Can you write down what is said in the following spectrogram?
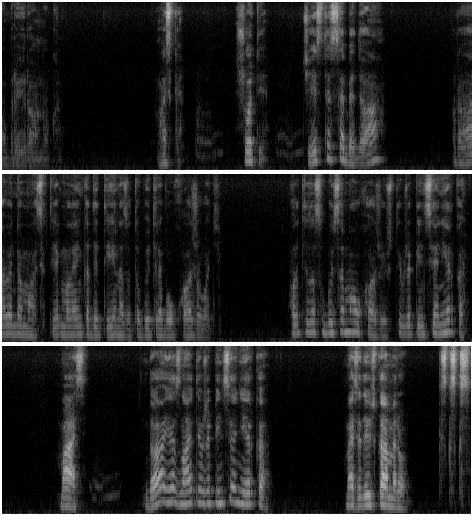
Добрий ранок. Маська, що ти? Чисти себе, да? Правильно, Мася, ти як маленька дитина, за тобою треба ухажувати. Але ти за собою сама ухажуєш. Ти вже пенсіонерка? Мась. Да, я знаю, ти вже пенсіонерка. Мася, дивись камеру. Кс-кс-кс.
